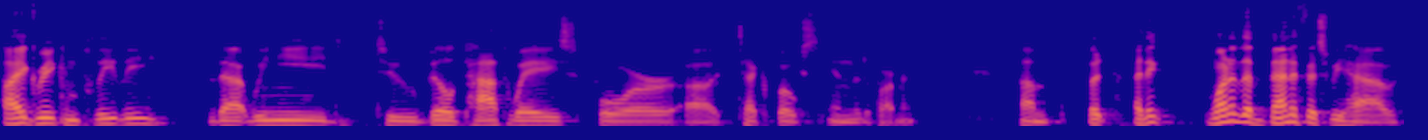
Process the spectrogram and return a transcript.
I agree completely that we need to build pathways for uh, tech folks in the department. Um, but I think one of the benefits we have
